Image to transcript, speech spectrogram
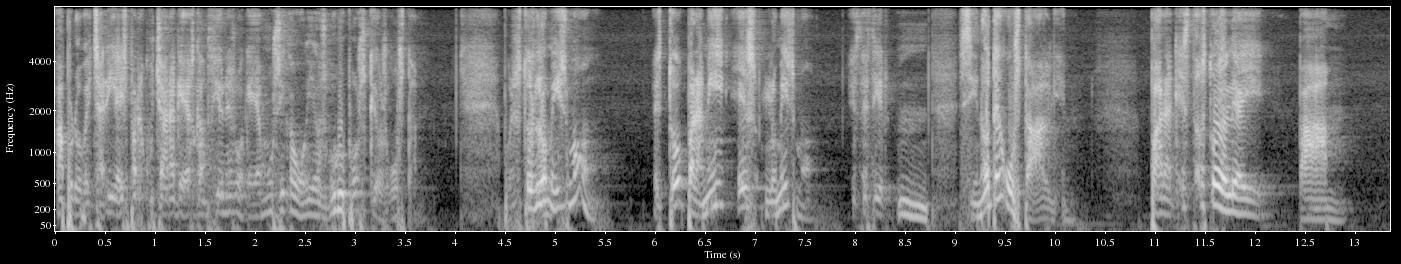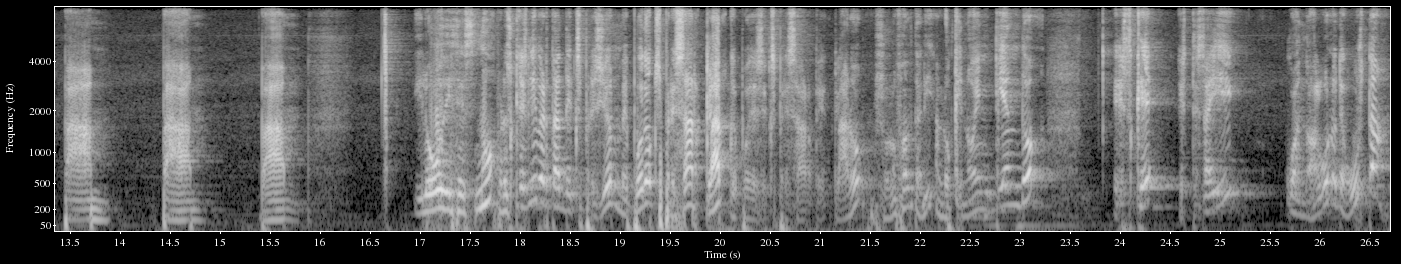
aprovecharíais para escuchar aquellas canciones o aquella música o aquellos grupos que os gustan. Pues esto es lo mismo. Esto para mí es lo mismo. Es decir, mm, si no te gusta alguien, ¿Para qué estás todo el día ahí? Pam, pam, pam, pam. Y luego dices, no, pero es que es libertad de expresión, me puedo expresar. Claro que puedes expresarte, claro, solo faltaría. Lo que no entiendo es que estés ahí cuando algo no te gusta.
